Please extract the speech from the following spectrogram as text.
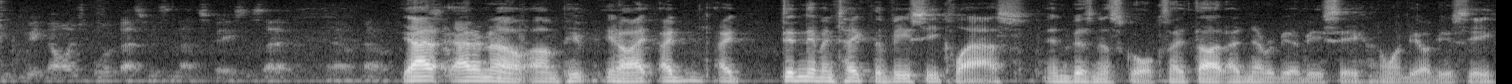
you can make knowledgeable investments in that space. Is that you know, kind of Yeah, I, I don't know. Um, you know, I, I, I didn't even take the VC class in business school because I thought I'd never be a VC. I don't want to be a VC.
